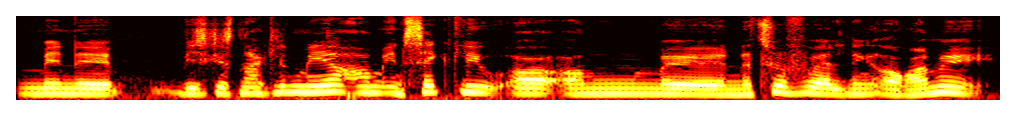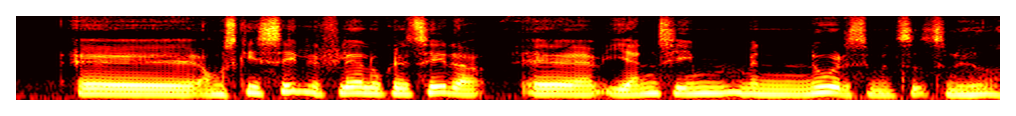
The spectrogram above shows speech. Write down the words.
Men øh, vi skal snakke lidt mere om insektliv og om øh, naturforvaltning og Rømø, øh, og måske se lidt flere lokaliteter øh, i anden time, men nu er det simpelthen tid til nyheder.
